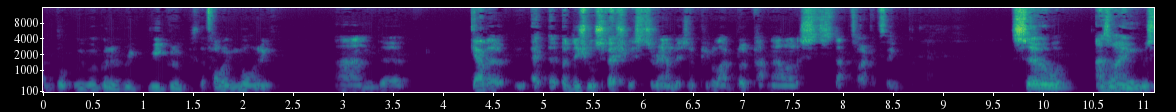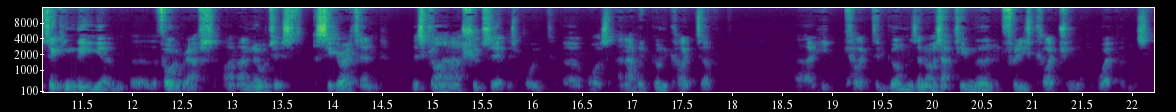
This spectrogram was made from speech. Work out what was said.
um, but we were going to re- regroup the following morning and uh, gather additional specialists around it, people like blood pattern analysts, that type of thing. So as I was taking the, um, uh, the photographs, I, I, noticed a cigarette end. This guy, I should say at this point, uh, was an avid gun collector. Uh, he collected guns, and I was actually murdered for his collection of weapons.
